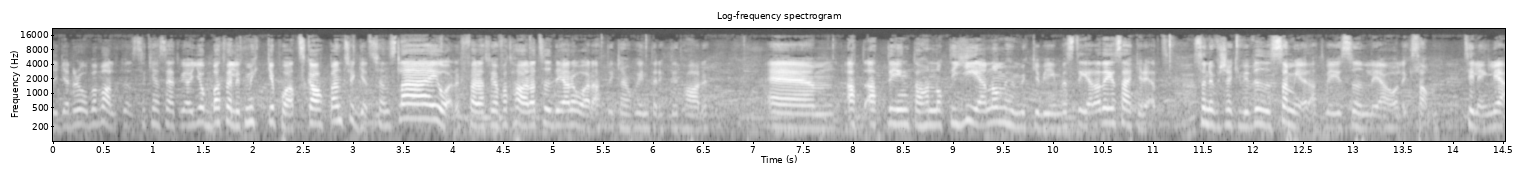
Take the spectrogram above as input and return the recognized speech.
i garderoben vanligtvis så kan jag säga att vi har jobbat väldigt mycket på att skapa en trygghetskänsla i år för att vi har fått höra tidigare år att det kanske inte riktigt har eh, att, att det inte har nått igenom hur mycket vi investerade i säkerhet. Så nu försöker vi visa mer att vi är synliga och liksom tillgängliga.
